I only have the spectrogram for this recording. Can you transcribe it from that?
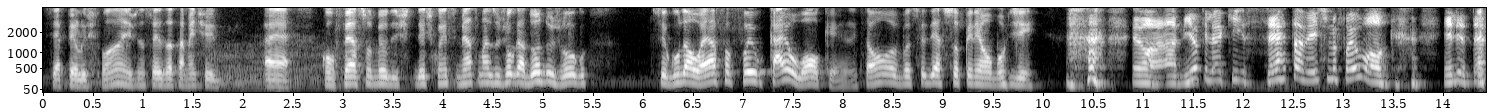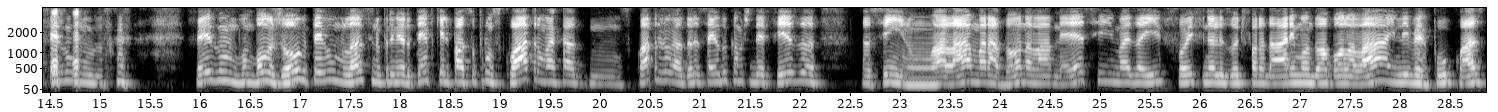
se é pelos fãs, não sei exatamente, é, confesso o meu desconhecimento, mas o jogador do jogo, segundo a UEFA, foi o Kyle Walker. Então você dê a sua opinião, Mundinho. a minha opinião é que certamente não foi o Walker. Ele até fez um. fez um, bom jogo, teve um lance no primeiro tempo que ele passou por uns quatro, uns quatro jogadores, saiu do campo de defesa, assim, um lá Maradona, lá Messi, mas aí foi, finalizou de fora da área e mandou a bola lá em Liverpool quase.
